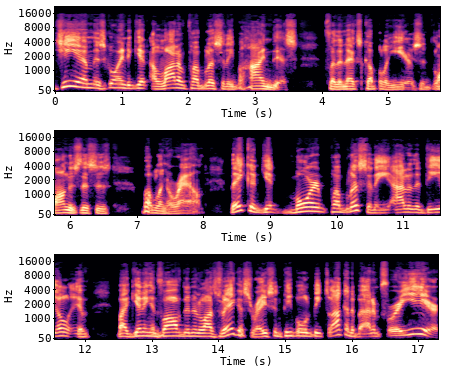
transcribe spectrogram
GM is going to get a lot of publicity behind this for the next couple of years, as long as this is bubbling around, they could get more publicity out of the deal if by getting involved in the Las Vegas race, and people would be talking about him for a year,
